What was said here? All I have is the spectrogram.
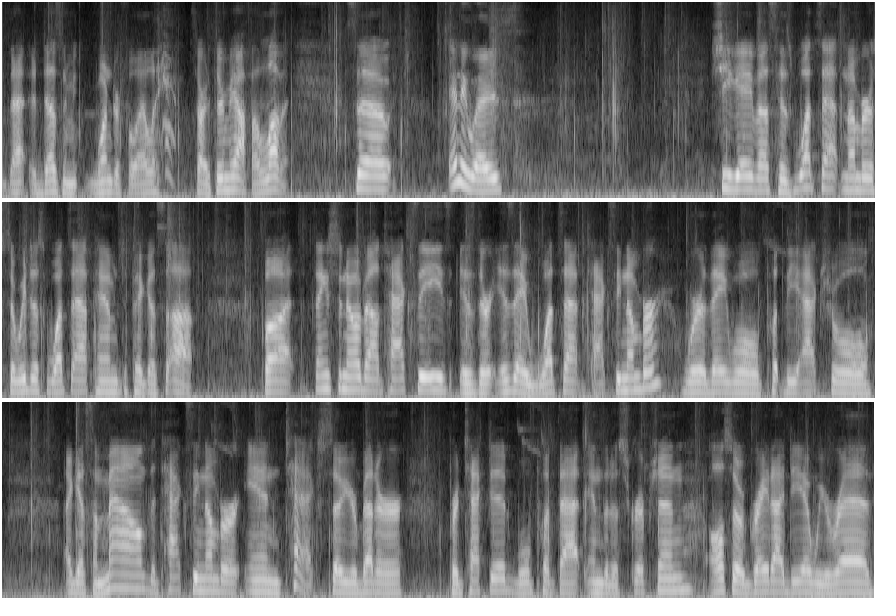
that it does mean wonderful, Ellie. Sorry, threw me off. I love it. So, anyways, she gave us his WhatsApp number, so we just WhatsApp him to pick us up. But things to know about taxis is there is a WhatsApp taxi number where they will put the actual, I guess, amount, the taxi number in text, so you're better protected. We'll put that in the description. Also, a great idea we read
